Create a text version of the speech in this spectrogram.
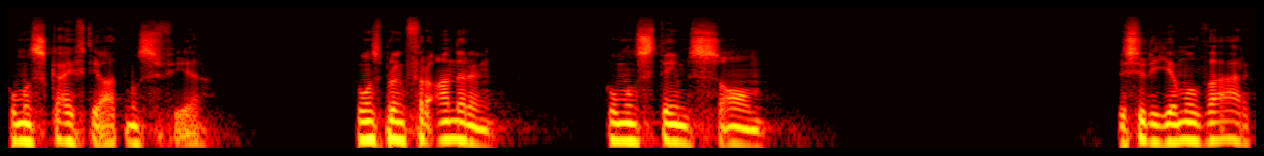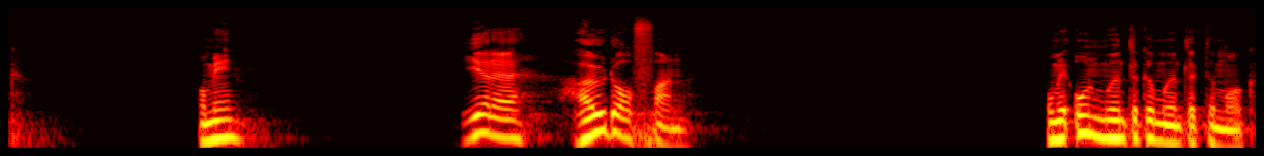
Kom ons skuif die atmosfeer. Kom ons bring verandering. Kom ons stem saam. Dis hoe die hemel werk. Amen. Die Here hou daarvan om die onmoontlike moontlik te maak.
